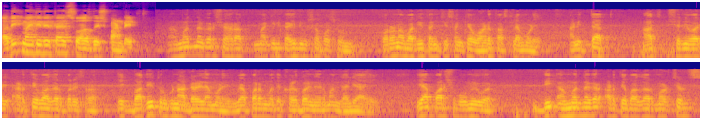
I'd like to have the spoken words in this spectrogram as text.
अधिक माहिती देत आहेत सुहास देशपांडे. अहमदनगर शहरात मागील काही दिवसापासून कोरोनाबाधितांची संख्या वाढत असल्यामुळे आणि त्यात आज शनिवारी आडते बाजार परिसरात एक बाधित रुग्ण आढळल्यामुळे व्यापाऱ्यांमध्ये खळबळ निर्माण झाली आहे. या पार्श्वभूमीवर दि अहमदनगर आडते बाजार मर्चंट्स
